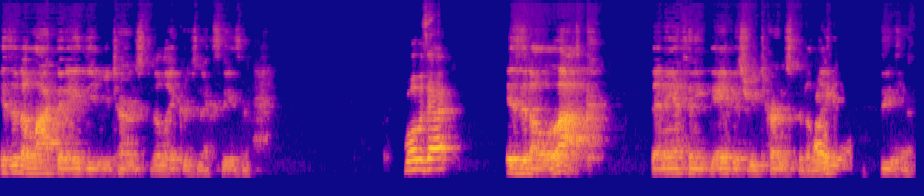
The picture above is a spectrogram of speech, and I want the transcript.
Is it a lock that AD returns to the Lakers next season? What was that? Is it a lock that Anthony Davis returns to the Oh, Lakers yeah. next season?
